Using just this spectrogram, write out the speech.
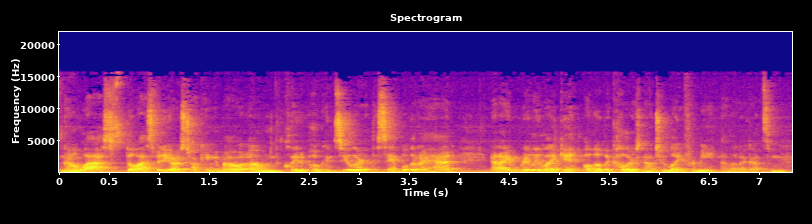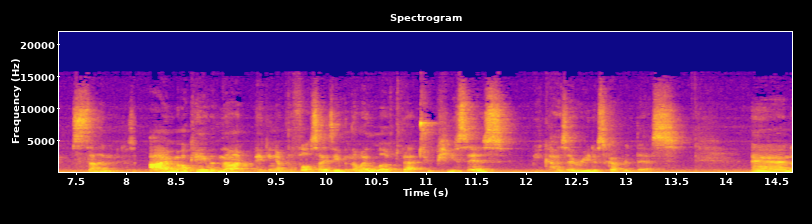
Now, last the last video I was talking about um, the Clé de Peau concealer, the sample that I had, and I really like it, although the color's now too light for me, now that I got some sun. I'm okay with not picking up the full size, even though I loved that two pieces, because I rediscovered this. And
